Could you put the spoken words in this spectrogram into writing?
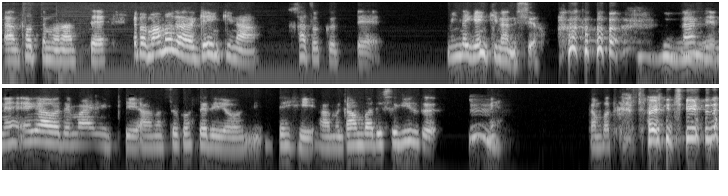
あの、取ってもらって、やっぱママが元気な家族って、みんな元気なんですよ。なんでね、笑顔で毎日、あの、過ごせるように、ぜひ、あの、頑張りすぎず、ね、頑張ってくださいっていう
